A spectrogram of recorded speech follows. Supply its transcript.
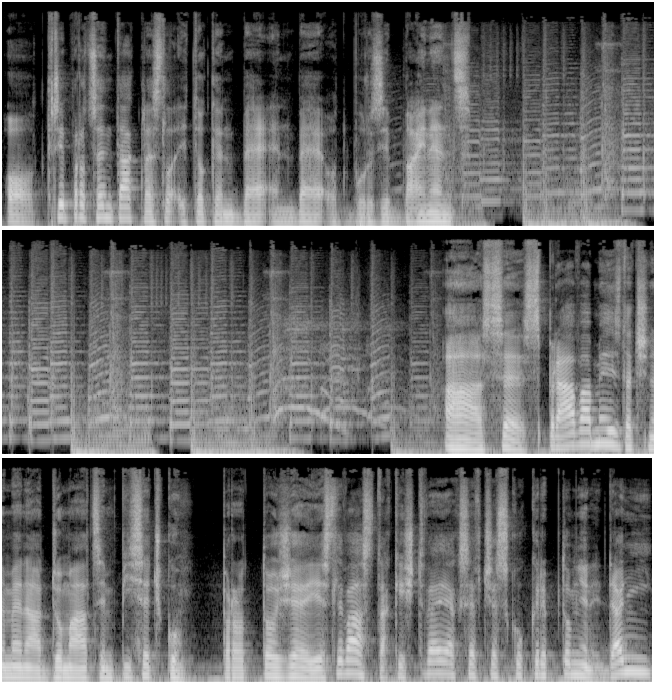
O 3% klesl i token BNB od burzy Binance. A se zprávami začneme na domácím písečku protože jestli vás taky štve, jak se v Česku kryptoměny daní,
